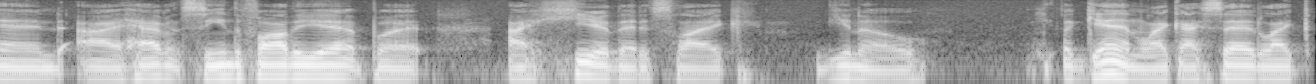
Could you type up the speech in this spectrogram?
and I haven't seen The Father yet, but I hear that it's like, you know, again, like I said, like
